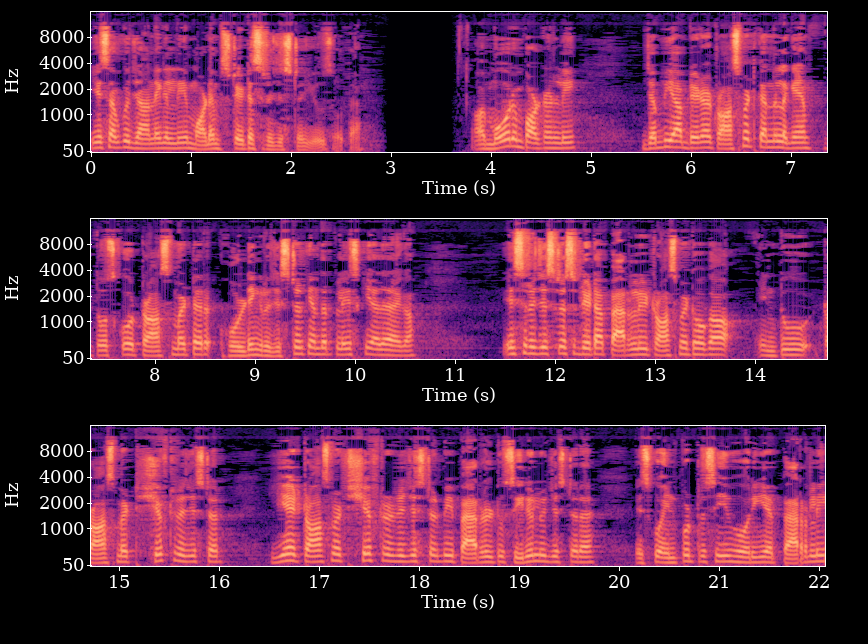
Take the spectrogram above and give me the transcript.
یہ سب کچھ جاننے کے لیے ماڈرن اسٹیٹس رجسٹر یوز ہوتا ہے. اور مور امپورٹنٹلی جب بھی آپ ڈیٹا ٹرانسمٹ کرنے لگے ہیں، تو اس کو ٹرانسمیٹر ہولڈنگ رجسٹر کے اندر پلیس کیا جائے گا۔ اس رجسٹر سے ڈیٹا پیرلی ٹرانسمٹ ہوگا انٹو ٹرانسمٹ شفٹ رجسٹر۔ یہ ٹرانسمٹ شفٹ رجسٹر بھی پیرل ٹو سیریل رجسٹر ہے۔ اس کو ان پٹ ریسیو ہو رہی ہے پیرلی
